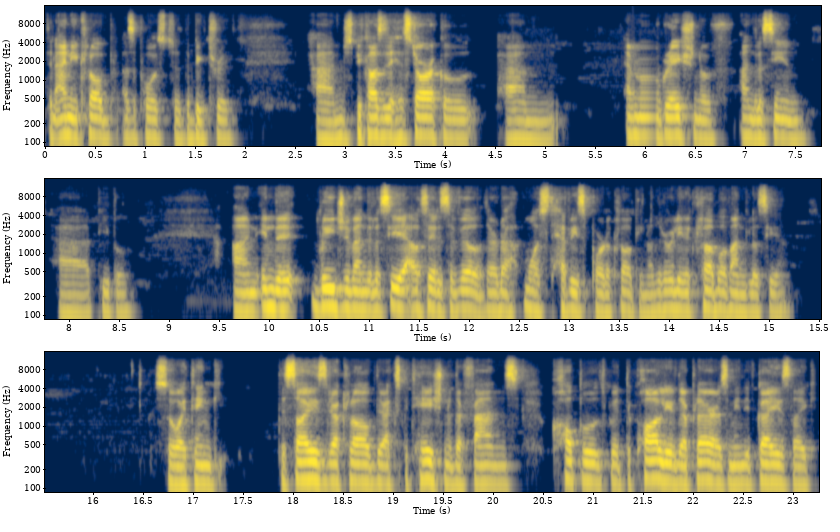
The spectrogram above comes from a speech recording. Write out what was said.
than any club, as opposed to the big three, um, just because of the historical um, emigration of Andalusian uh, people. And in the region of Andalusia, outside of Seville, they're the most heavily supported club. You know, they're really the club of Andalusia. So I think the size of their club, their expectation of their fans, coupled with the quality of their players. I mean, they've guys like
